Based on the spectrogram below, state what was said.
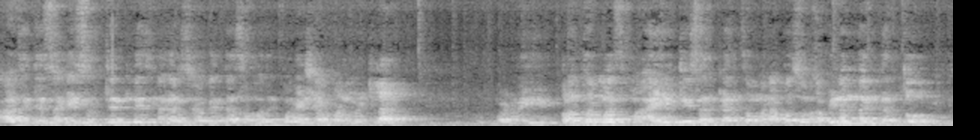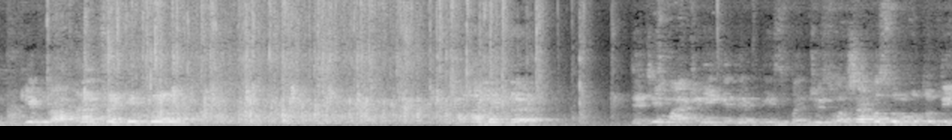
आज इथे सगळे सत्तेतलेच नगरसेवक आहेत असं मध्ये- मगाशी आपण म्हटला पण मी प्रथमच महायुती सरकारचं मनापासून अभिनंदन करतो की ब्राह्मणांसाठीच महामंडळ ज्याची मागणी गेले वीस पंचवीस वर्षापासून होत होती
